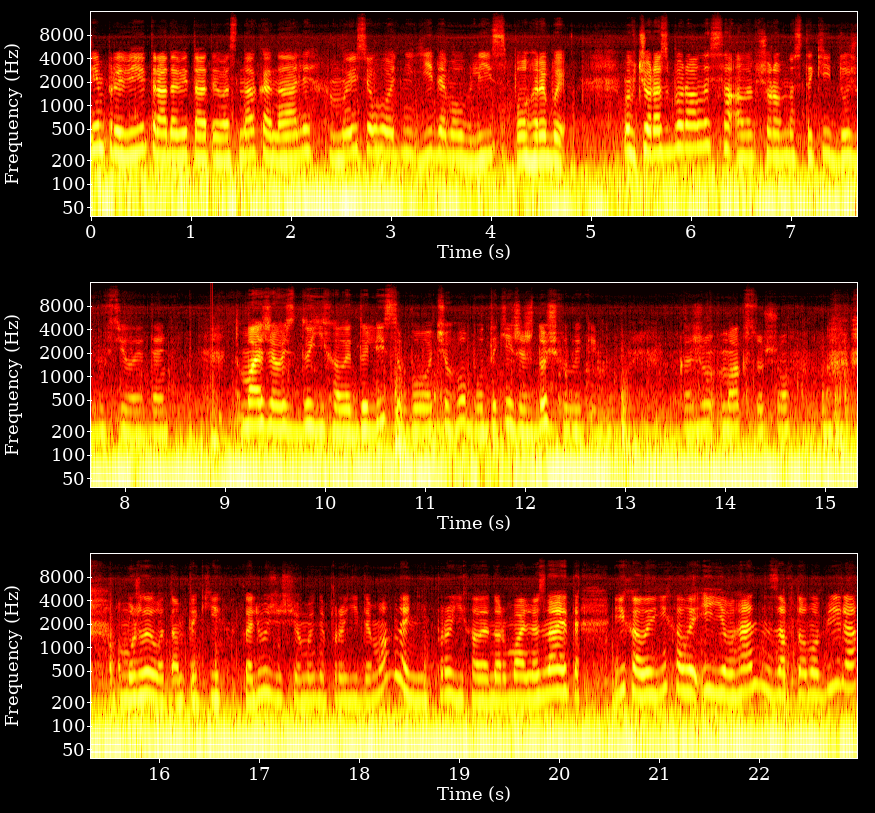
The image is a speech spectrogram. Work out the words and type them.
Всім привіт! Рада вітати вас на каналі. Ми сьогодні їдемо в ліс по гриби. Ми вчора збиралися, але вчора в нас такий дощ був цілий день. Майже ось доїхали до лісу, бо чого? Бо такий же ж дощ великий був. Кажу Максу, що можливо там такі калюжі, що ми не проїдемо. Але ні, проїхали нормально. Знаєте, їхали, їхали, і Євген з автомобіля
